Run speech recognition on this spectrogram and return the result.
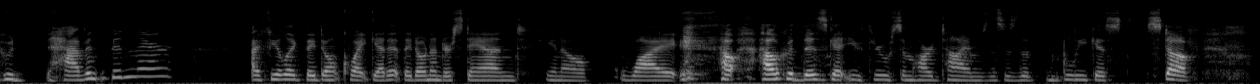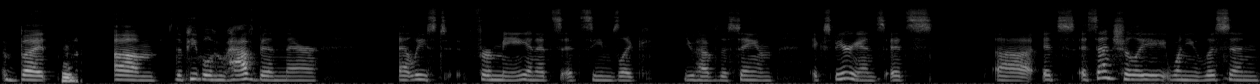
who haven't been there i feel like they don't quite get it. They don't understand you know why how how could this get you through some hard times? This is the bleakest stuff. But hmm. um the people who have been there at least for me and it's it seems like you have the same experience it's uh it's essentially when you listen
